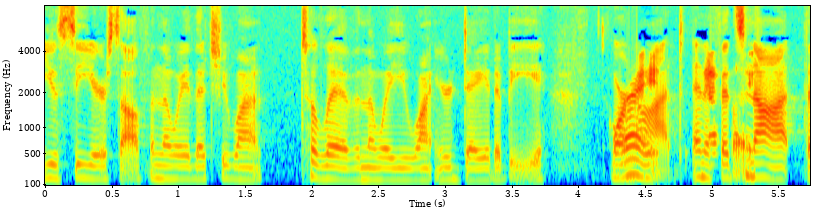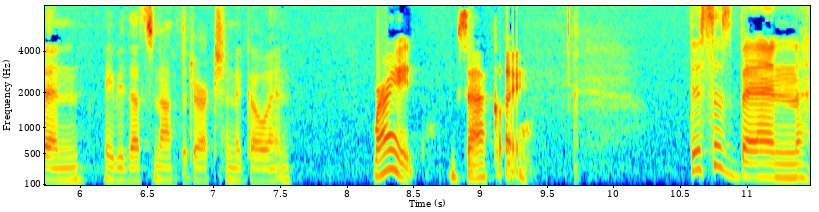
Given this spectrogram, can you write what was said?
you see yourself and the way that you want to live and the way you want your day to be or right. not. And exactly. if it's not, then maybe that's not the direction to go in. Right, exactly. This has been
